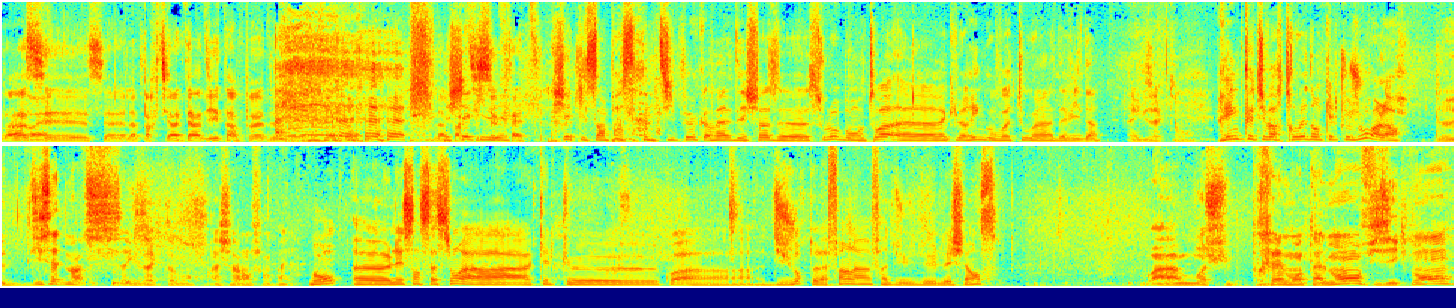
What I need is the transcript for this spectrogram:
Non, c'est- la partie interdite un peu de la Mais je sais partie qu'il- secrète. Je sais qu'il s'en passe un petit peu quand même des choses euh, sous l'eau. Bon, toi, euh, avec le ring, on voit tout, hein, David. hein. Exactement. Ring que tu vas retrouver dans quelques jours alors? Le 17 mars, exactement, à Châlons-Champagne. Bon, euh, les sensations à quelques. quoi, à 10 jours de la fin, là, fin du, de l'échéance? Moi, je suis prêt mentalement, physiquement,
